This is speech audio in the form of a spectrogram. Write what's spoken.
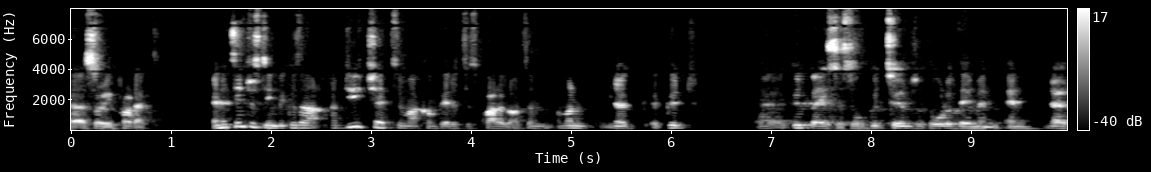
uh, sorry, product. And it's interesting because I, I, do chat to my competitors quite a lot, and I'm on you know a good uh, good basis or good terms with all of them, and and you know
